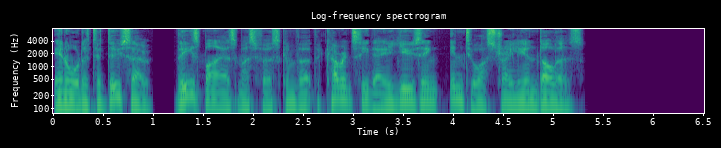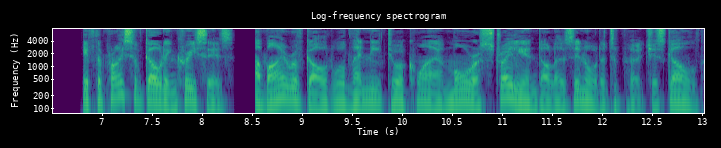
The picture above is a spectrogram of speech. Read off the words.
In order to do so, these buyers must first convert the currency they are using into Australian dollars. If the price of gold increases, a buyer of gold will then need to acquire more Australian dollars in order to purchase gold.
